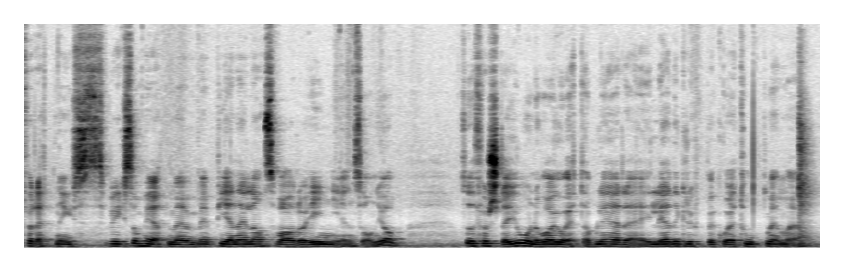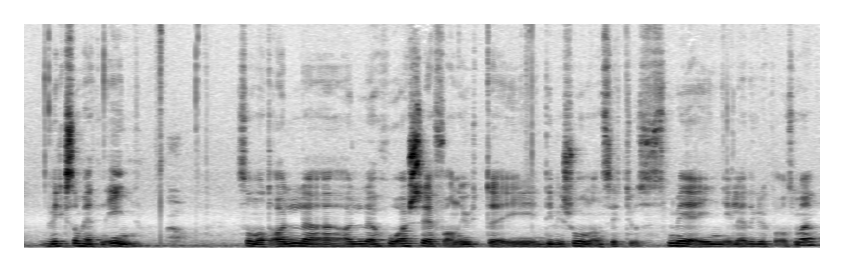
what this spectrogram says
forretningsvirksomhet med, med PNL-ansvar og inn i en sånn jobb, så det første jeg gjorde, var jo å etablere ei ledergruppe hvor jeg tok med meg virksomheten inn. Sånn at alle, alle HR-sjefene ute i divisjonene sitter jo med inn i ledergruppa hos meg,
